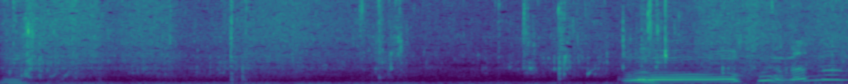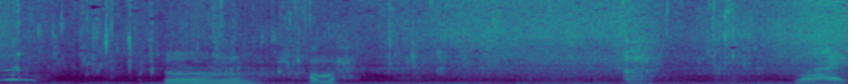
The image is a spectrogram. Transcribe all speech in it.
Ừ. Ừ. Ừ. không à. Lại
